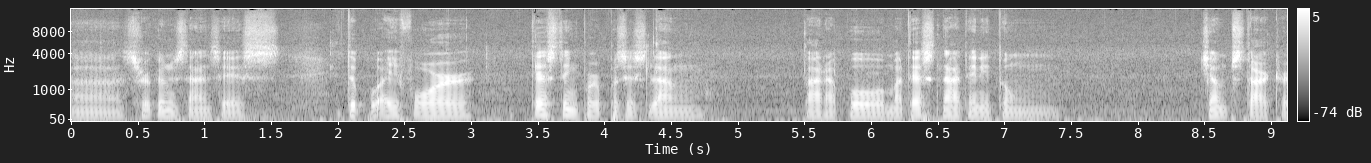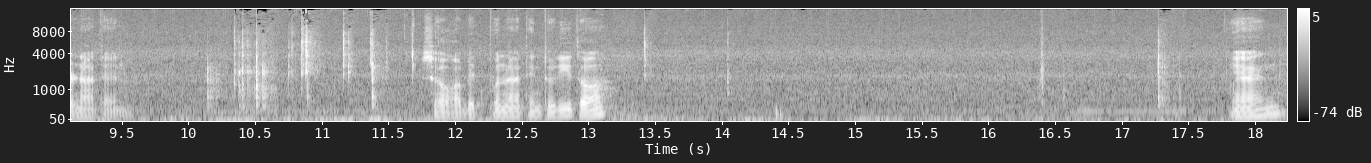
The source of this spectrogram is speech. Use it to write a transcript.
uh, circumstances. Ito po ay for testing purposes lang para po matest natin itong jump starter natin. So, kabit po natin to dito. Yan.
